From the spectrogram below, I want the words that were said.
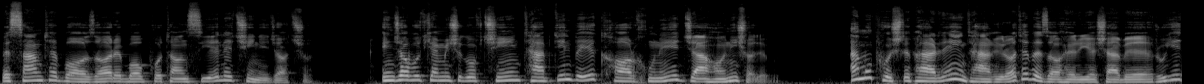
به سمت بازار با پتانسیل چین ایجاد شد. اینجا بود که میشه گفت چین تبدیل به یک کارخونه جهانی شده بود. اما پشت پرده این تغییرات به ظاهری شبه روی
